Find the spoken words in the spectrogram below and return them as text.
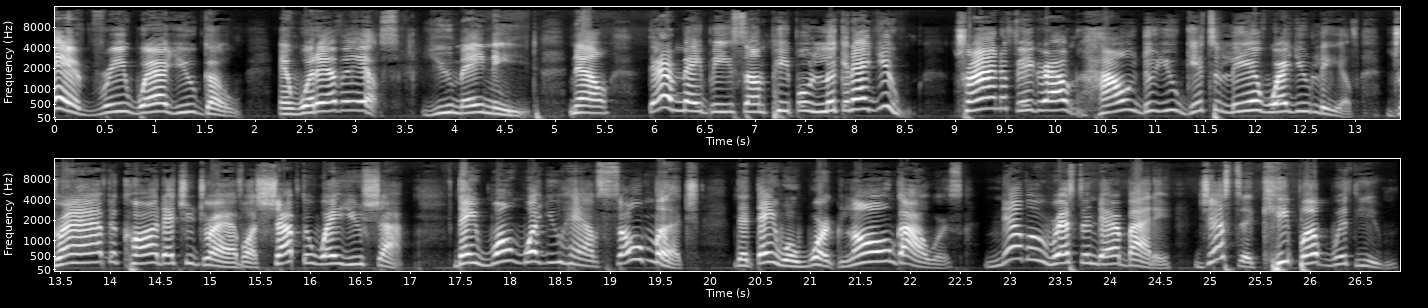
everywhere you go and whatever else you may need. Now, there may be some people looking at you trying to figure out how do you get to live where you live, drive the car that you drive, or shop the way you shop. They want what you have so much that they will work long hours, never resting their body, just to keep up with you.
